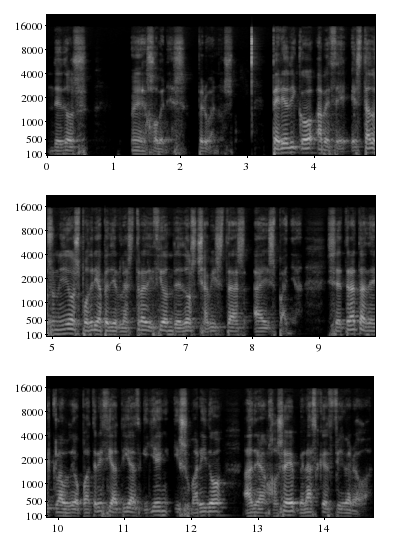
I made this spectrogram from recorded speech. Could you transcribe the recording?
de dos eh, jóvenes peruanos. Periódico ABC. Estados Unidos podría pedir la extradición de dos chavistas a España. Se trata de Claudio Patricia Díaz Guillén y su marido Adrián José Velázquez Figueroa.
